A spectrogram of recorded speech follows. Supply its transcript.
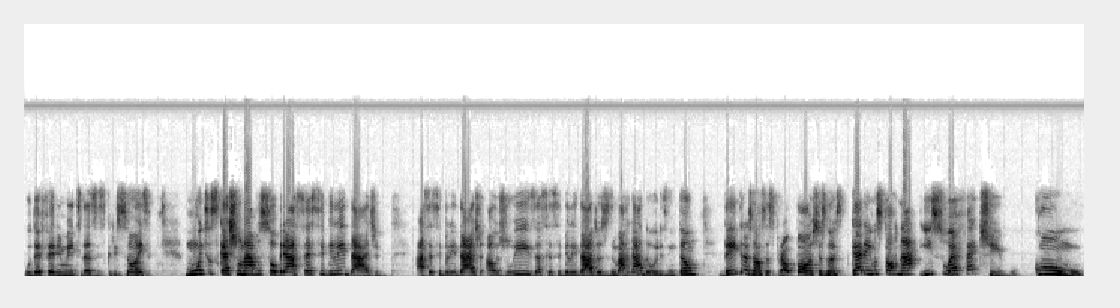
o deferimento das inscrições, muitos questionavam sobre a acessibilidade acessibilidade ao juiz, acessibilidade aos desembargadores. Então, dentre as nossas propostas, nós queremos tornar isso efetivo. Como?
